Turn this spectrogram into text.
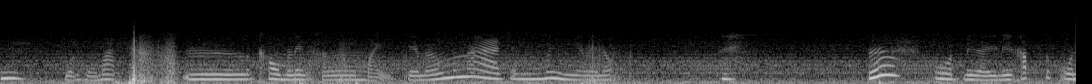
อืมปวดหัวมากอืมเข้ามาเล่นครั้งใหม่ใช่ไหมมันน่าจะไม่มีอะไรเนาะเฮ้ยเอ้อโคตรเหนื่อยเลยครับทุกคน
